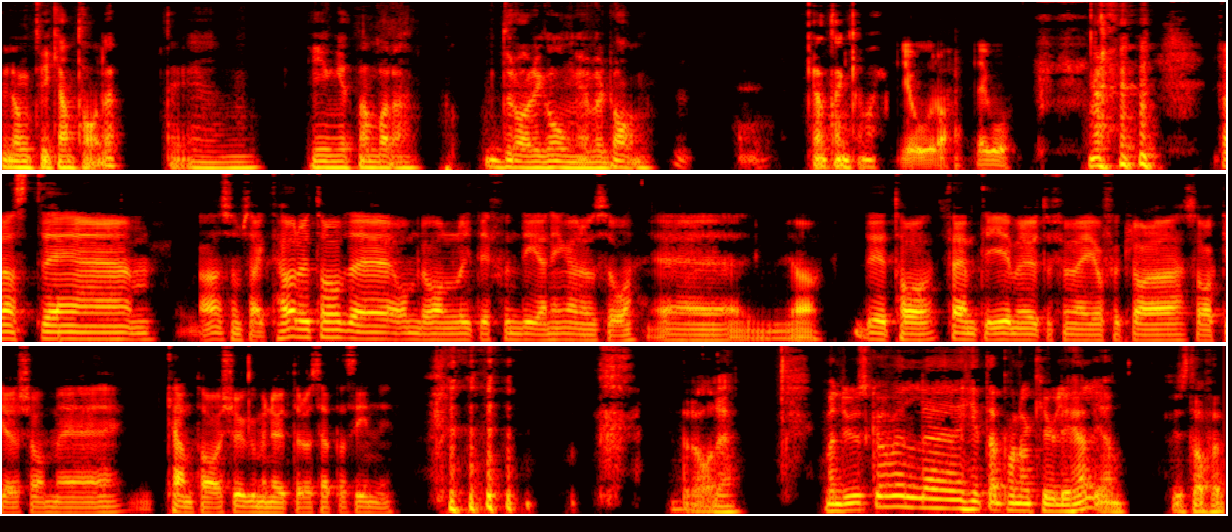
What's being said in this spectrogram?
hur långt vi kan ta det. Det är, det är inget man bara drar igång över dagen. Mm. Kan jag tänka mig. Jo då, det går. Fast eh, ja, som sagt, hör av det om du har lite funderingar och så. Eh, ja, det tar 5-10 minuter för mig att förklara saker som eh, kan ta 20 minuter att sätta sig in i. Bra det. Men du ska väl eh, hitta på något kul i helgen, Kristoffer?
